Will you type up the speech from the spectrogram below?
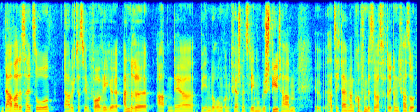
da war das halt so, dadurch, dass wir im Vorwege andere Arten der Behinderung und Querschnittslähmung gespielt haben, äh, hat sich da in meinem Kopf ein bisschen was verdreht und ich war so,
